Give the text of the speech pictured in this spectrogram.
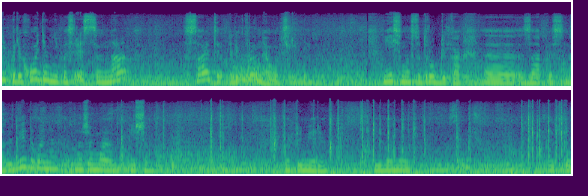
и переходим непосредственно на сайт электронной очереди. Есть у нас тут рубрика э, «Запис на відвідування». Нажимаем, пишем на примере Иванов Петро.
